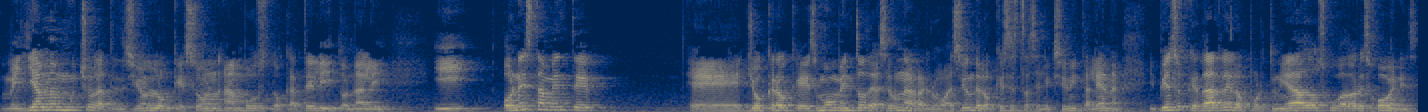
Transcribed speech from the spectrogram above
me llama mucho la atención lo que son ambos Locatelli y Tonali y honestamente, eh, yo creo que es momento de hacer una renovación de lo que es esta selección italiana. Y pienso que darle la oportunidad a dos jugadores jóvenes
